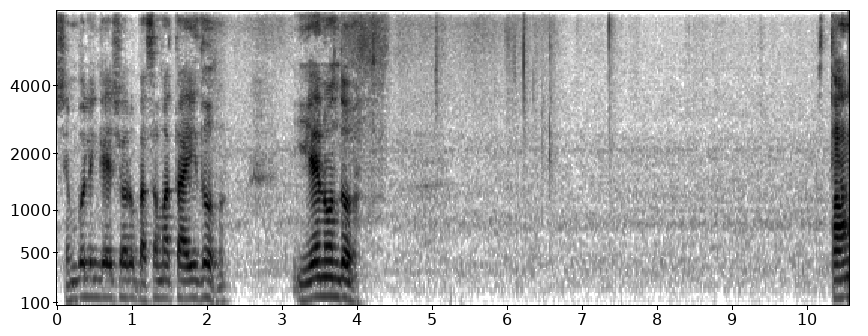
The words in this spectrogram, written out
ಶಂಭುಲಿಂಗೇಶ್ವರ ಬಸಮ್ಮ ತಾಯಿದು ಏನೊಂದು ಸ್ಥಾನ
